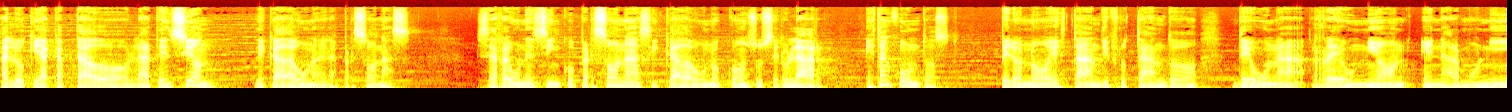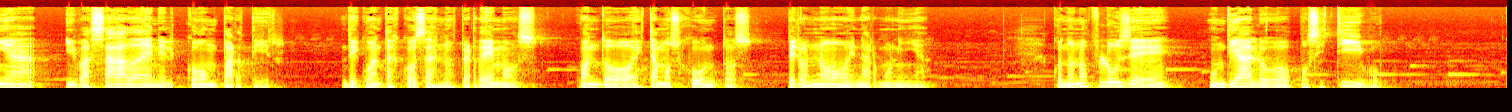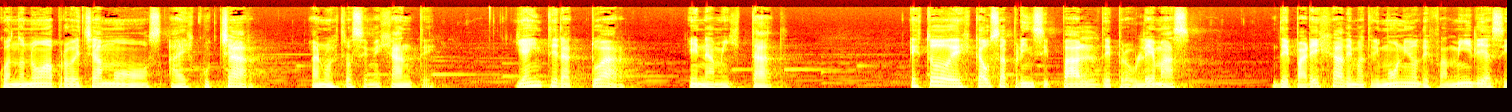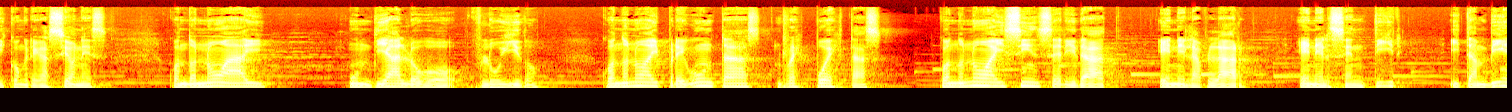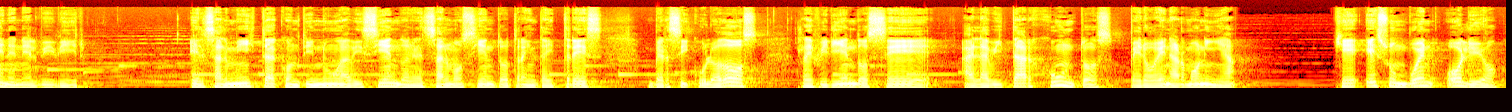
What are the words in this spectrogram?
algo que ha captado la atención de cada una de las personas. Se reúnen cinco personas y cada uno con su celular. Están juntos, pero no están disfrutando de una reunión en armonía y basada en el compartir de cuántas cosas nos perdemos cuando estamos juntos, pero no en armonía. Cuando no fluye un diálogo positivo, cuando no aprovechamos a escuchar a nuestro semejante y a interactuar en amistad. Esto es causa principal de problemas de pareja, de matrimonio, de familias y congregaciones, cuando no hay un diálogo fluido, cuando no hay preguntas, respuestas, cuando no hay sinceridad en el hablar, en el sentir y también en el vivir. El salmista continúa diciendo en el Salmo 133, versículo 2, refiriéndose al habitar juntos pero en armonía, que es un buen óleo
